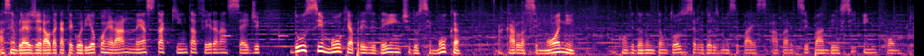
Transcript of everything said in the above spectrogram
a Assembleia Geral da categoria ocorrerá nesta quinta-feira na sede do SIMUC. A presidente do SIMUCA, a Carla Simone, tá convidando então todos os servidores municipais a participar desse encontro.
